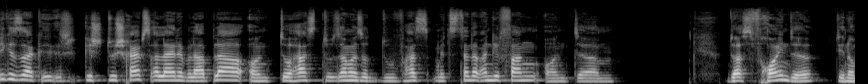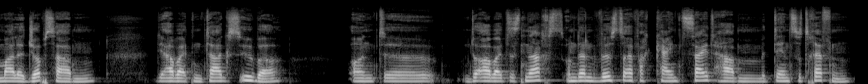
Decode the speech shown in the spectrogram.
wie gesagt, du schreibst alleine bla bla und du hast, du sag mal so, du hast mit Stand-up angefangen und ähm, du hast Freunde, die normale Jobs haben, die arbeiten tagsüber und äh, du arbeitest nachts und dann wirst du einfach keine Zeit haben, mit denen zu treffen.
